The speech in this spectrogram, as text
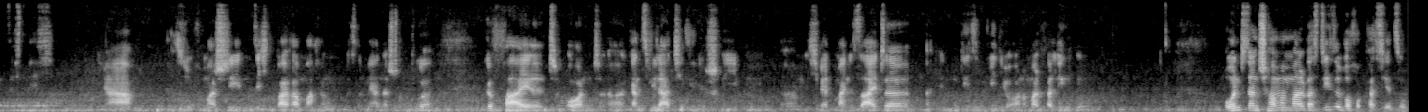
hinsichtlich ja, Suchmaschinen sichtbarer machen, ein bisschen mehr an der Struktur gefeilt und äh, ganz viele Artikel geschrieben. Ähm, ich werde meine Seite in diesem Video auch nochmal verlinken. Und dann schauen wir mal, was diese Woche passiert. So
